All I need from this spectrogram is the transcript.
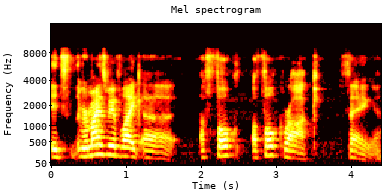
it's it reminds me of like a a folk a folk rock thing.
